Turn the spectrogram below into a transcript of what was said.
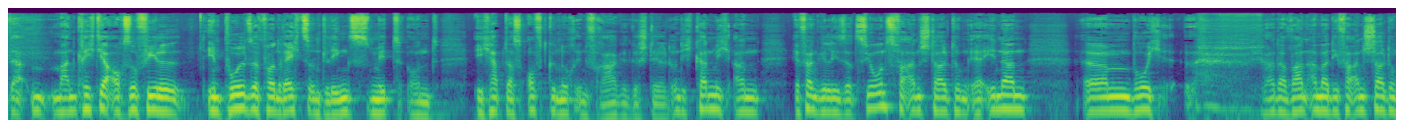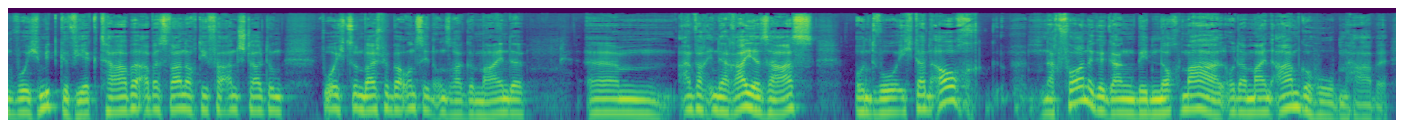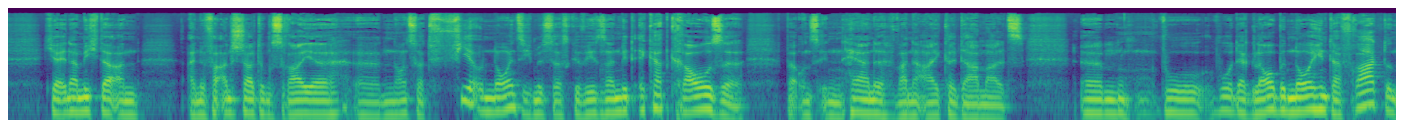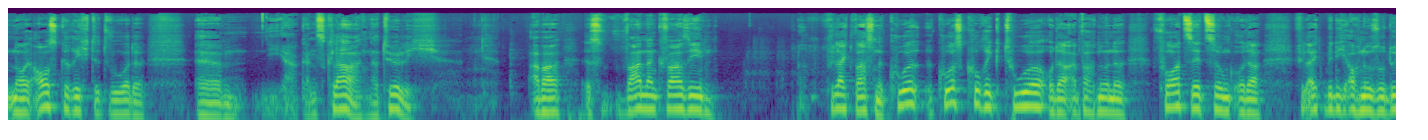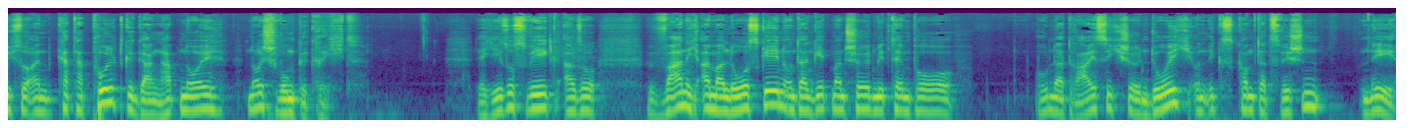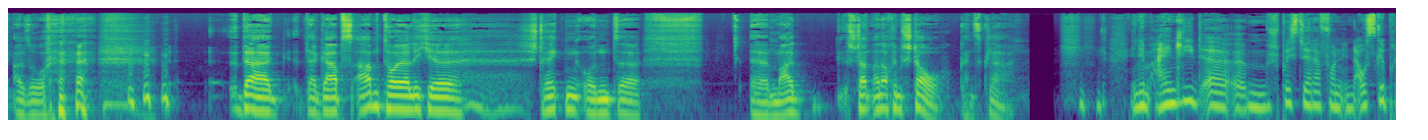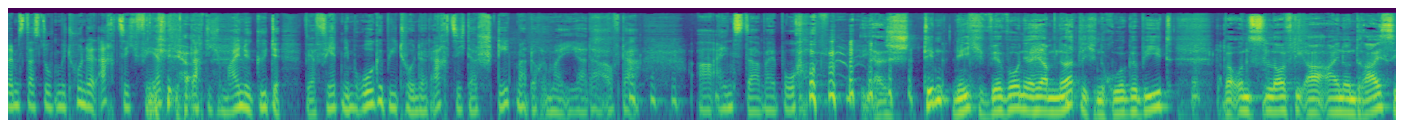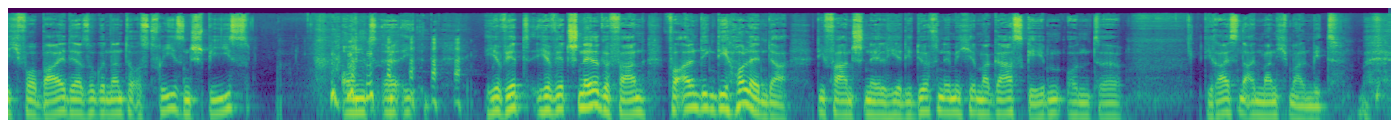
da, man kriegt ja auch so viel Impulse von rechts und links mit und ich habe das oft genug in Frage gestellt. Und ich kann mich an Evangelisationsveranstaltungen erinnern, ähm, wo ich, ja, da waren einmal die Veranstaltungen, wo ich mitgewirkt habe, aber es waren auch die Veranstaltungen, wo ich zum Beispiel bei uns in unserer Gemeinde ähm, einfach in der Reihe saß und wo ich dann auch nach vorne gegangen bin, nochmal oder meinen Arm gehoben habe. Ich erinnere mich da an eine Veranstaltungsreihe äh, 1994 müsste das gewesen sein mit Eckhard Krause bei uns in Herne, Wanne-Eickel damals, ähm, wo, wo der Glaube neu hinterfragt und neu ausgerichtet wurde. Ähm, ja, ganz klar, natürlich. Aber es waren dann quasi Vielleicht war es eine Kur Kurskorrektur oder einfach nur eine Fortsetzung oder vielleicht bin ich auch nur so durch so ein Katapult gegangen, habe neu, neu Schwung gekriegt. Der Jesusweg, also war nicht einmal losgehen und dann geht man schön mit Tempo 130 schön durch und nichts kommt dazwischen. Nee, also da, da gab es abenteuerliche Strecken und äh, äh, mal stand man auch im Stau, ganz klar. In dem einen Lied äh, ähm, sprichst du ja davon, in ausgebremst, dass du mit 180 fährst. Ja. Da dachte ich, meine Güte, wer fährt denn im Ruhrgebiet 180? Da steht man doch immer eher da auf der A1 da bei Bochum. Ja, stimmt nicht. Wir wohnen ja hier am nördlichen Ruhrgebiet. Bei uns läuft die A31 vorbei, der sogenannte Ostfriesenspieß. Und äh, hier, wird, hier wird schnell gefahren. Vor allen Dingen die Holländer, die fahren schnell hier. Die dürfen nämlich hier mal Gas geben und äh, die reißen einen manchmal mit.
